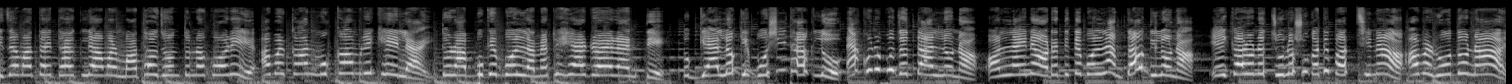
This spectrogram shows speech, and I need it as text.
ভিজা মাথায় থাকলে আমার মাথাও যন্ত্রণা করে আবার কান মুখ কামড়ে খেয়ে লাই তোর আব্বুকে বললাম একটা হেয়ার ড্রায়ার আনতে। তো গেল কি বসেই থাকল? এখনও পর্যন্ত আনলো না। অনলাইনে অর্ডার দিতে বললাম তাও দিলো না। এই কারণে চুলো শুকাতে পাচ্ছি না আবার রোদও নাই।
